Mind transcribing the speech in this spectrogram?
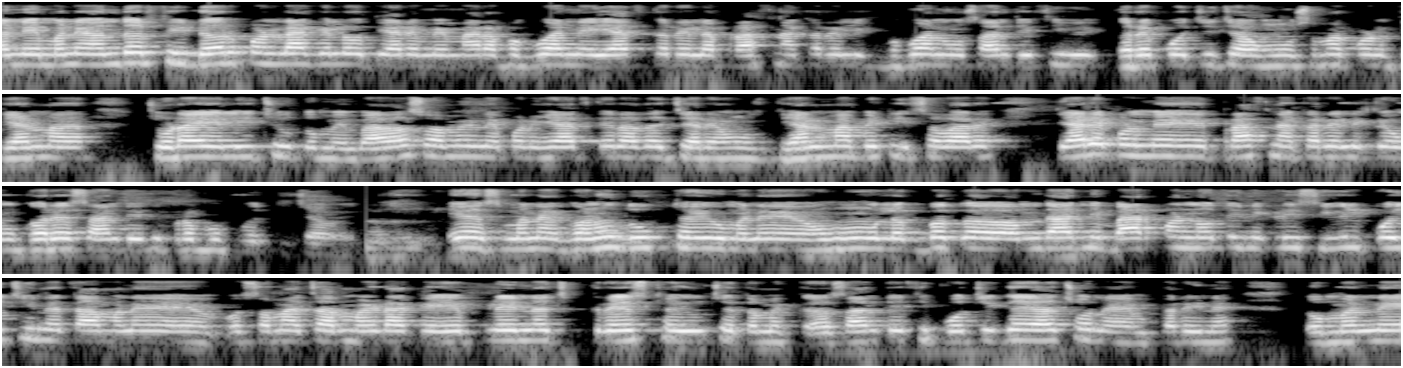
અને મને અંદરથી ડર પણ લાગેલો. ત્યારે મેં મારા ભગવાનને યાદ કરેલા, પ્રાર્થના કરેલી ભગવાન, હું શાંતિથી ઘરે પહોંચી જાઉં. હું સમર્પણ ધ્યાનમાં જોડાયેલી છું. તો મેં બાબા સ્વામીને પણ યાદ કર્યા હતા. જ્યારે હું ધ્યાનમાં બેઠી સવારે, ત્યારે પણ મેં પ્રાર્થના કરેલી કે હું ઘરે શાંતિથી પ્રભુ પહોંચી જાઉં. યસ મને ઘણું દુઃખ થયું. મને હું લગભગ અમદાવાદની બહાર પણ નહોતી નીકળી, સિવિલ પહોંચીને ત્યાં મને સમાચાર મળ્યા કે એ પ્લેન જ ક્રેશ થયું છે, તમે શાંતિથી પહોંચી ગયા છો ને એમ કરીને. તો મને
